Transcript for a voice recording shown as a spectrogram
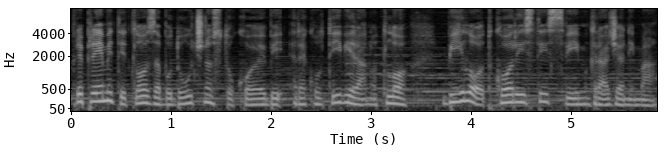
pripremiti tlo za budućnost u kojoj bi rekultivirano tlo bilo od koristi svim građanima.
